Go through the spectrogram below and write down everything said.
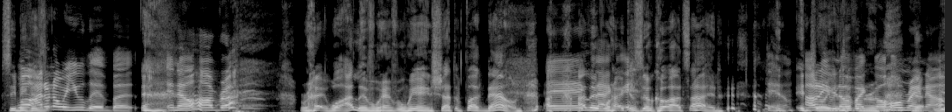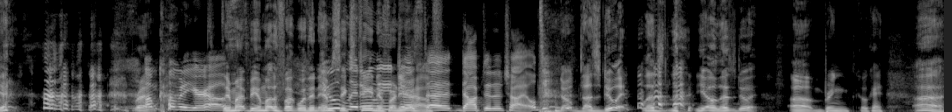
See, well, because I don't know where you live, but in Alhambra, right. Well, I live wherever we ain't shut the fuck down. I, I live where I can still go outside. damn, I don't even know if I can room. go home right Yeah, now. Yeah. right. I'm coming to your house. there might be a motherfucker with an you M16 in front of your house. You just house. adopted a child. no, let's do it. Let's yo, let's do it. Um, bring cocaine. Uh,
